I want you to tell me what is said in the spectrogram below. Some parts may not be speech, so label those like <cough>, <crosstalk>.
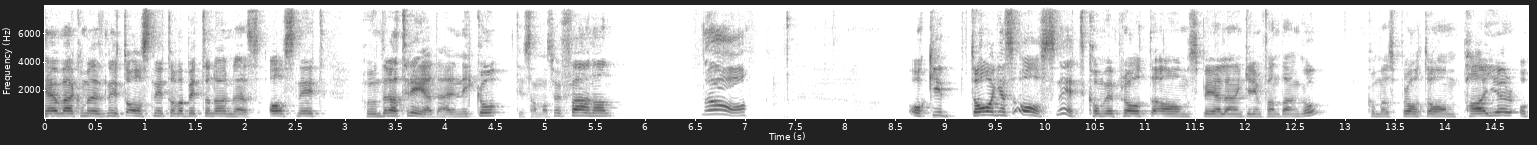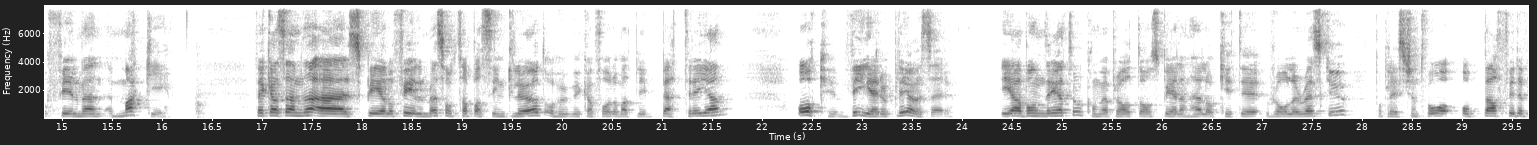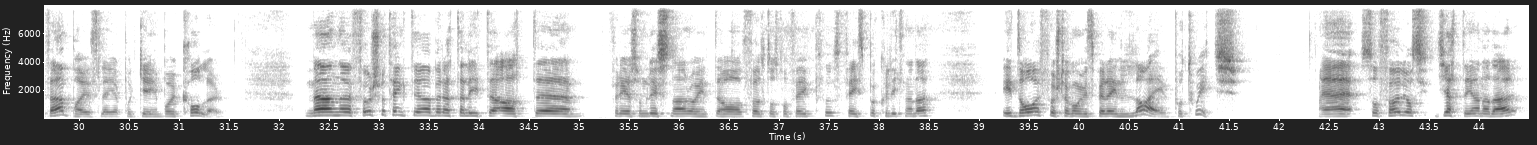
Hej och välkommen till ett nytt avsnitt av Abit Nörnes. Avsnitt 103. Det här är Nico tillsammans med Fanan. Ja. Och i dagens avsnitt kommer vi prata om spelen Grim Fandango. Kommer att prata om Pyre och filmen Maki. Veckans ämne är spel och filmer som tappar sin glöd och hur vi kan få dem att bli bättre igen. Och VR-upplevelser. I Abon Retro kommer vi att prata om spelen Hello Kitty Roller Rescue på Playstation 2 och Buffy the Vampire Slayer på Game Boy Color. Men eh, först så tänkte jag berätta lite att eh, för er som lyssnar och inte har följt oss på Facebook och liknande. Idag är första gången vi spelar in live på Twitch. Eh, så följ oss jättegärna där.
